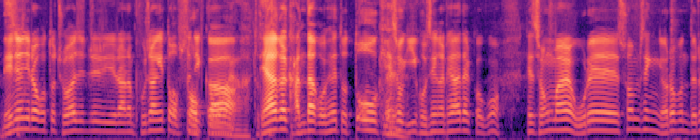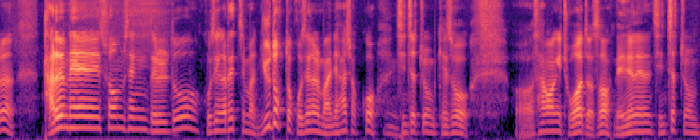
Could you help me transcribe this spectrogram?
내년이라고 또 좋아지리라는 보장이 또또 없으니까 없고, 야, 또- 대학을 간다고 해도 또 계속 네. 이 고생을 해야 될 거고 그래서 정말 올해 수험생 여러분들은 다른 해 수험생들도 고생을 했지만 유독 더 고생을 많이 하셨고 음. 진짜 좀 계속 어, 상황이 좋아져서 내년에는 진짜 좀,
